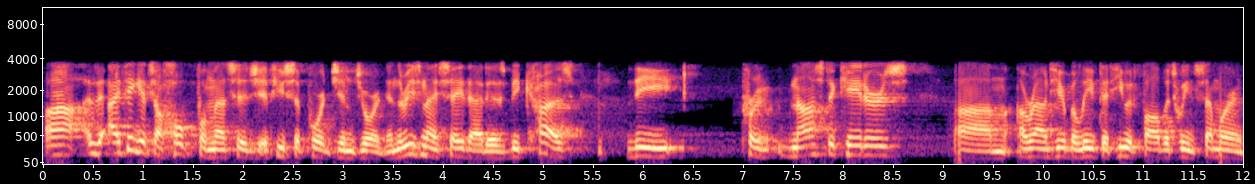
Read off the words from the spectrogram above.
Uh, I think it's a hopeful message if you support Jim Jordan. And the reason I say that is because the prognosticators um, around here believe that he would fall between somewhere in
